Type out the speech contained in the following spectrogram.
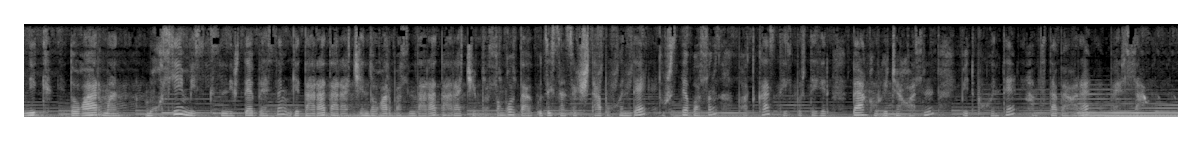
нэг дугаар маань Мухлагийн мис гэсэн нэртэй байсан. Ингээ дараа дараачийн дугаар болон дараа дараачийн болонгуудаа үзэх сонсогч та бүхэндээ дүрстэй болон подкаст хэлбэртэйгээр байн хүргэж явах болно. Бид бүхэнтэй хамтдаа байгаарай. Баярлалаа.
